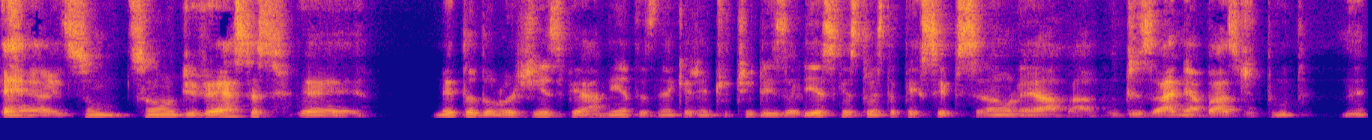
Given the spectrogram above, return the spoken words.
É, são, são diversas é, metodologias, ferramentas né, que a gente utiliza ali, as questões da percepção, né, a, a, o design é a base de tudo, né,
